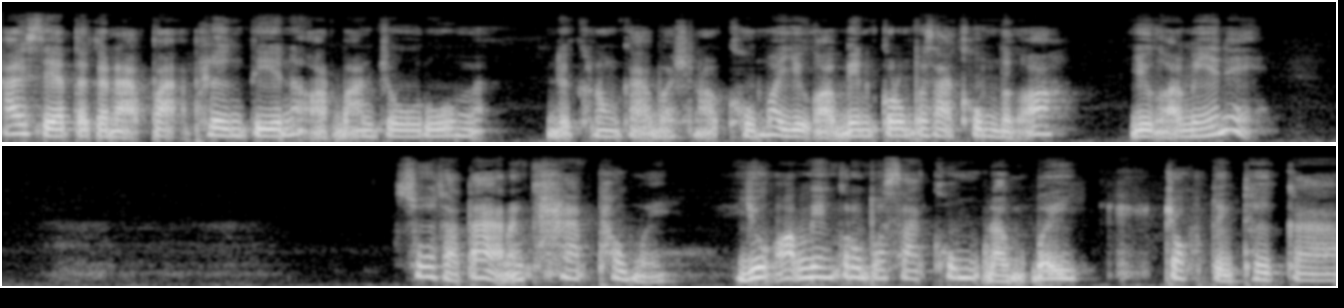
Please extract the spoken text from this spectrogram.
ហើយស្រាប់តែគណៈបកភ្លើងទៀនអត់បានចូលរួម នៅក្នុងការបោះឆ្នោតឃុំហើយយើងអត់មានក្រុមប្រឹក្សាឃុំទាំងអស់យើងអត់មានទេសួរថាតើអានឹងខាតធំហ៎យើងអត់មានក្រុមប្រឹក្សាឃុំដើម្បីចុះទៅធ្វើការ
